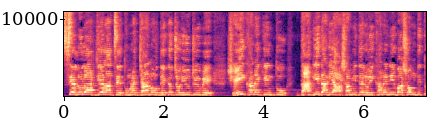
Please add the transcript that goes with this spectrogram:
সেলুলার জেল আছে, তোমরা জানো, দেখেছ ইউটিউবে। সেইখানে কিন্তু দাগি দাগি আসামিদের ওইখানে নির্বাসন দিত,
